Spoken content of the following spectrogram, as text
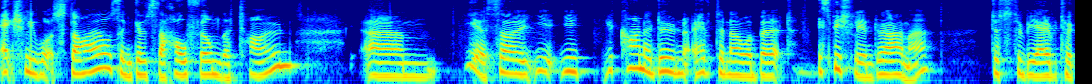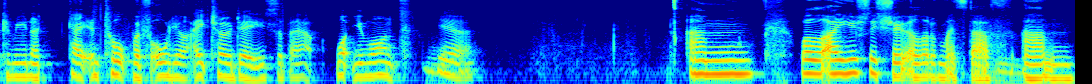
actually what styles and gives the whole film the tone. Um, yeah, so you, you, you kind of do have to know a bit, especially in drama, just to be able to communicate and talk with all your HODs about what you want. Yeah. Um, well, I usually shoot a lot of my stuff. Um,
